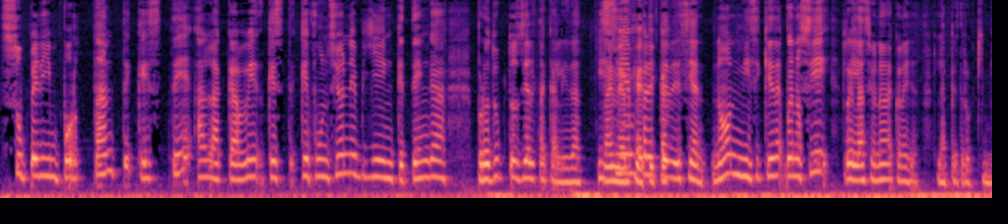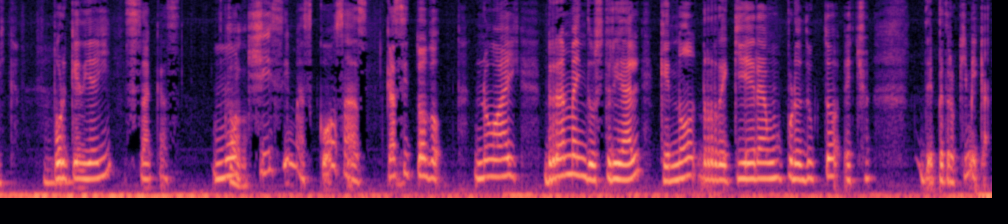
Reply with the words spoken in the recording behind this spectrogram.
súper importante que esté a la cabeza, que, que funcione bien, que tenga productos de alta calidad. Y siempre te decían, no, ni siquiera, bueno, sí relacionada con ellas, la petroquímica, porque de ahí sacas muchísimas cosas, casi todo, no hay rama industrial que no requiera un producto hecho de petroquímica,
